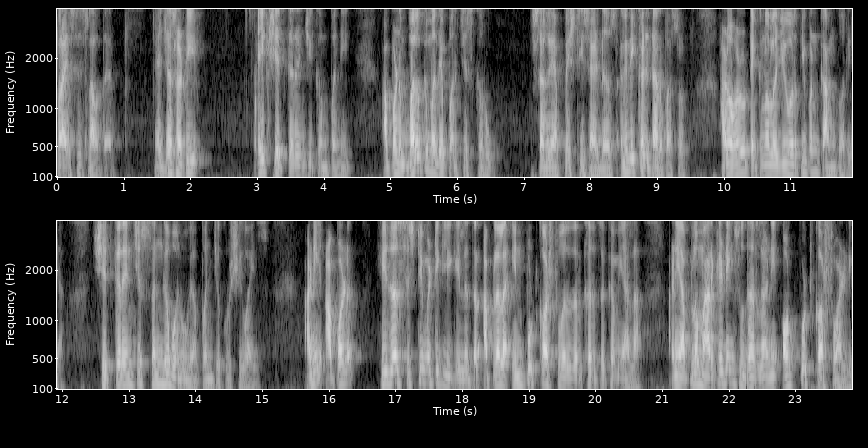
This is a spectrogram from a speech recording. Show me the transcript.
प्राइसेस लावतायत. याच्यासाठी एक शेतकऱ्यांची कंपनी आपण बल्कमध्ये परचेस करू. सगळ्या पेस्टिसायडर्स अगदी कल्टारपासून हळूहळू टेक्नॉलॉजीवरती पण काम करूया. शेतकऱ्यांचे संघ बनवूया पंचकृषी वाईज आणि आपण हे जर सिस्टमॅटिकली केलं तर आपल्याला इनपुट कॉस्टवर जर खर्च कमी आला आणि आपलं मार्केटिंग सुधारलं आणि आउटपुट कॉस्ट वाढली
